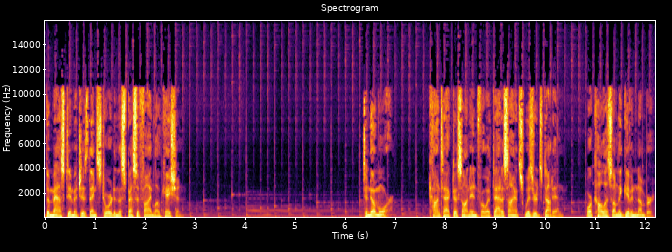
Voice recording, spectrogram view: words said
The masked image is then stored in the specified location. To know more, contact us on info at datasciencewizards.in or call us on the given number.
